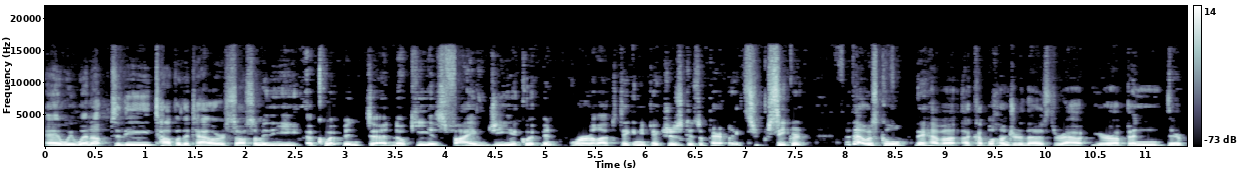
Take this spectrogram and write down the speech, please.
And we went up to the top of the tower, saw some of the equipment, uh, Nokia's 5G equipment. weren't allowed to take any pictures because apparently it's super secret. But that was cool. They have a, a couple hundred of those throughout Europe, and they're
